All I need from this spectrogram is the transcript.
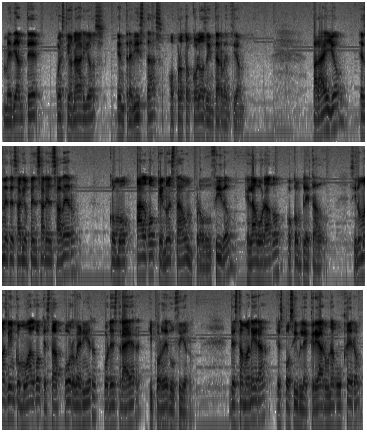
mediante cuestionarios, entrevistas o protocolos de intervención. Para ello es necesario pensar el saber como algo que no está aún producido, elaborado o completado, sino más bien como algo que está por venir, por extraer y por deducir. De esta manera es posible crear un agujero,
